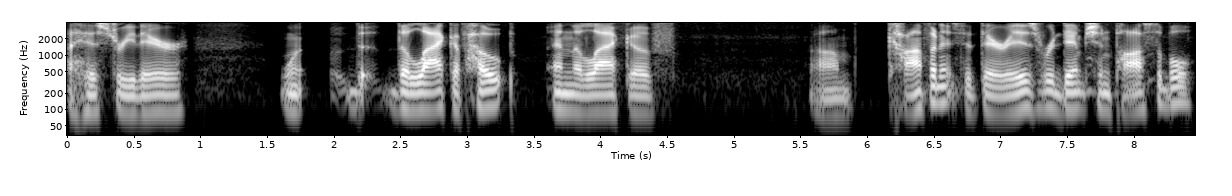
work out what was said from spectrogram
a history there, when the, the lack of hope and the lack of um, confidence that there is redemption possible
